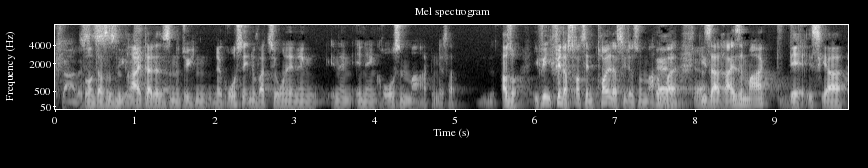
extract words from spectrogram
klar. Das so, und das ist ein breiter, das ist natürlich eine große Innovation in den, in den, in den großen Markt. Und deshalb, also ich, ich finde das trotzdem toll, dass sie das so machen, ja, weil ja. dieser Reisemarkt, der ist ja,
